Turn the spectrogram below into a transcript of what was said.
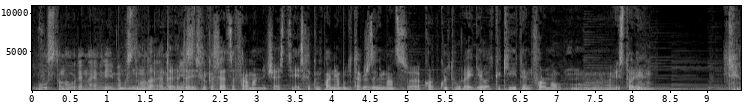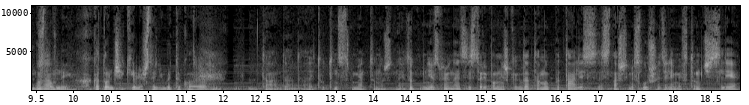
в установленное время, в установленное Ну да, это, месте. это если касается формальной части. Если компания будет также заниматься корп-культурой и делать какие-то informal э, истории, mm-hmm. условные ну, да. хакатончики или что-нибудь такое, да, да, да. И тут инструменты нужны. И тут мне вспоминается история. Помнишь, когда-то мы пытались с нашими слушателями, в том числе,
